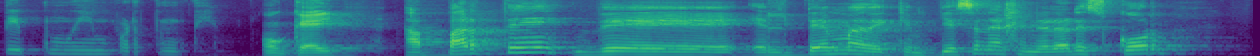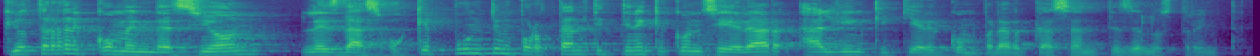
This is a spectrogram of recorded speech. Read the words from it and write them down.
tip muy importante. Ok, aparte del tema de que empiecen a generar score, ¿qué otra recomendación les das o qué punto importante tiene que considerar alguien que quiere comprar casa antes de los 30?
